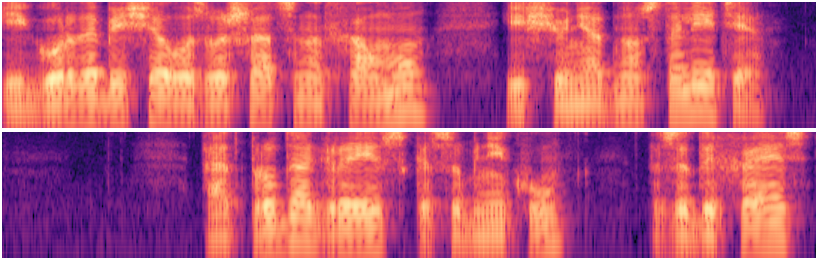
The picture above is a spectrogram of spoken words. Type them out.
и город обещал возвышаться над холмом еще не одно столетие. От пруда Грейвс к особняку задыхаясь,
